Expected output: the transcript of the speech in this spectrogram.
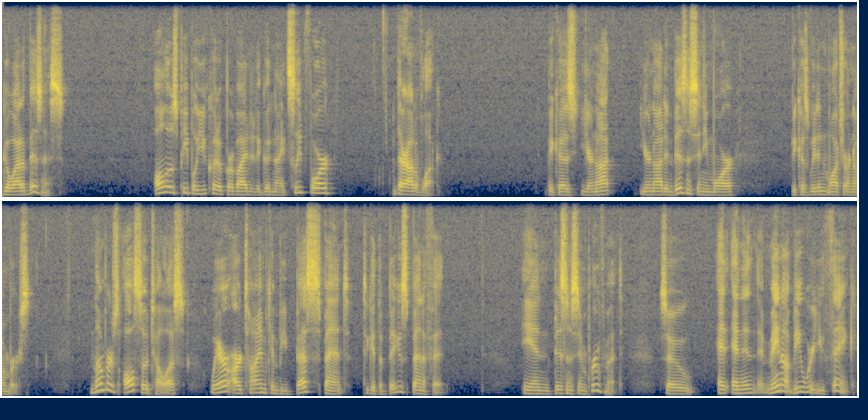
go out of business. All those people you could have provided a good night's sleep for, they're out of luck. because you're not you're not in business anymore because we didn't watch our numbers. Numbers also tell us where our time can be best spent to get the biggest benefit in business improvement. So, and, and it may not be where you think,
